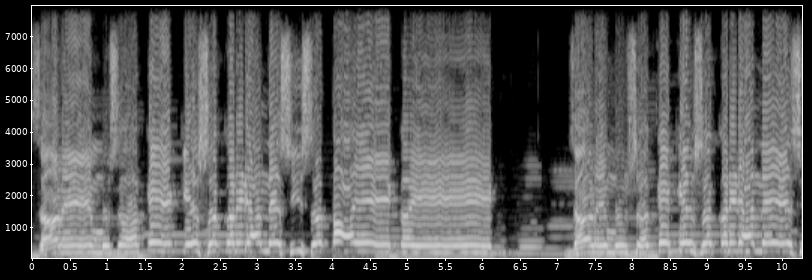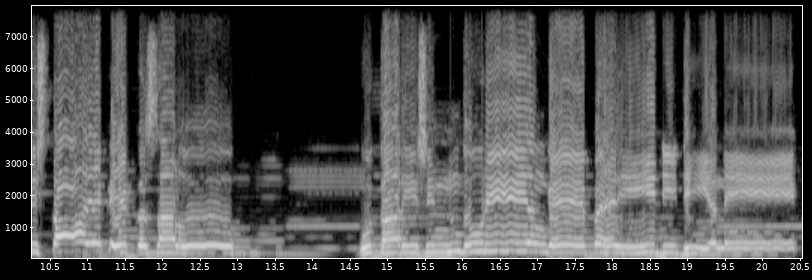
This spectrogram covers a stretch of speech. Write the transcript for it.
જાણે મુસકે કેસ કરડ્યા ને શીસતા એક એક જાણે મુસકે કેસ કરડ્યા ને શિસ્તા એક એક સાળો ઉતારી સિંદુરી અંગે પહેરી દીધી અનેક.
